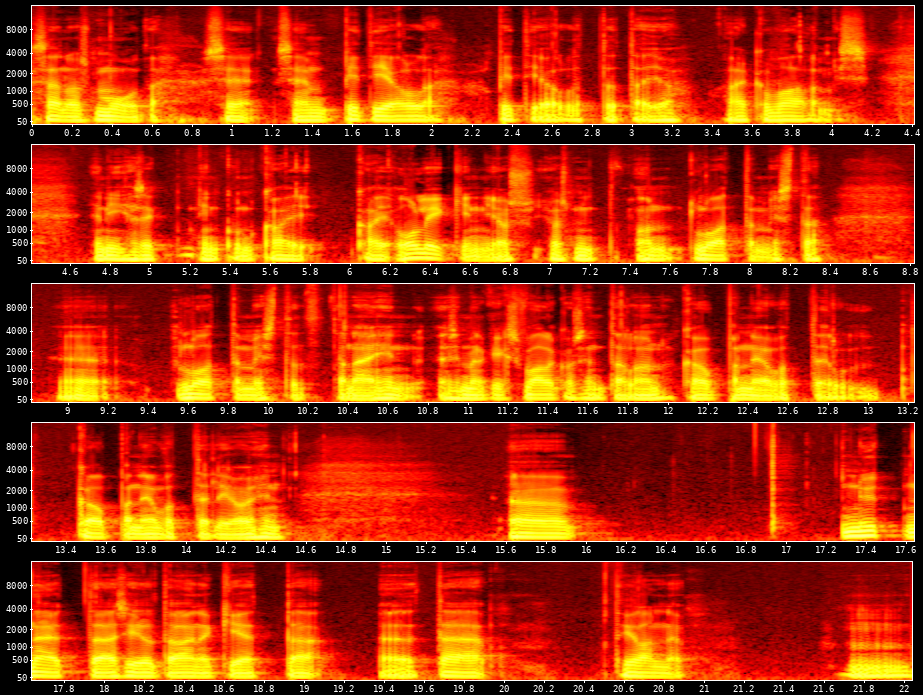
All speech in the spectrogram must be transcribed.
sanos muuta. Se, sen piti olla, piti olla tota jo aika valmis. Ja niinhän se niin kuin kai, kai olikin, jos, jos nyt on luottamista, luottamista tota näihin esimerkiksi Valkoisen talon kauppaneuvottelijoihin. Öö, nyt näyttää siltä ainakin, että tämä tilanne mm,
